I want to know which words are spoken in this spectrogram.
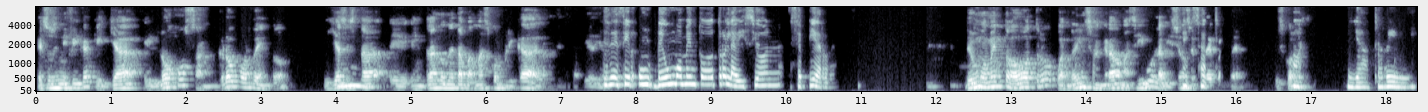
Eso significa que ya el ojo sangró por dentro y ya se está mm. eh, entrando en una etapa más complicada de la retinopatía Es decir, de un momento a otro la visión se pierde. De un momento a otro, cuando hay un sangrado masivo, la visión se puede perder. Es correcto. Ah, ya, terrible.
